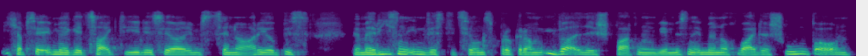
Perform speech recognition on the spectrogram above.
ich habe es ja immer gezeigt, jedes Jahr im Szenario bis wir haben ein Rieseninvestitionsprogramm über alle Sparten. Wir müssen immer noch weiter Schulen bauen.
